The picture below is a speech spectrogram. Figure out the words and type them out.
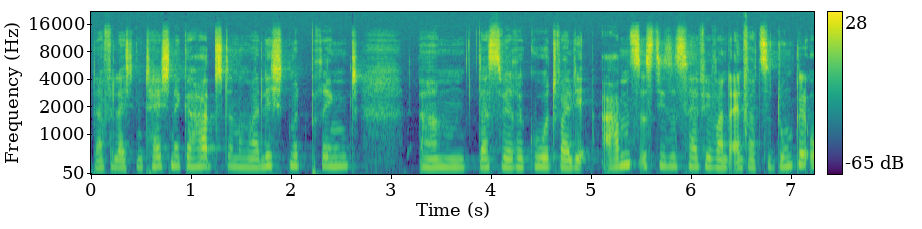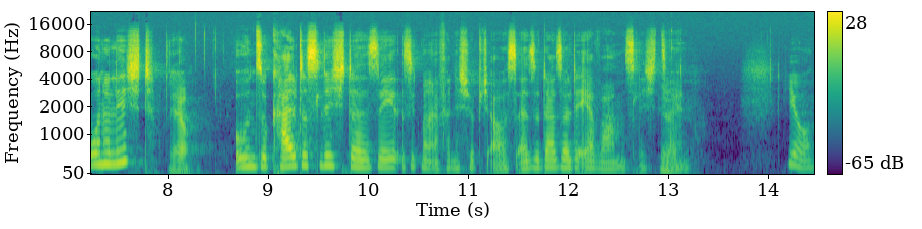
da vielleicht einen Techniker hat, der nochmal Licht mitbringt. Ähm, das wäre gut, weil die, abends ist diese Selfie-Wand einfach zu dunkel ohne Licht. ja. Und so kaltes Licht, da sieht man einfach nicht hübsch aus. Also da sollte eher warmes Licht Ja. sein. Jo,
